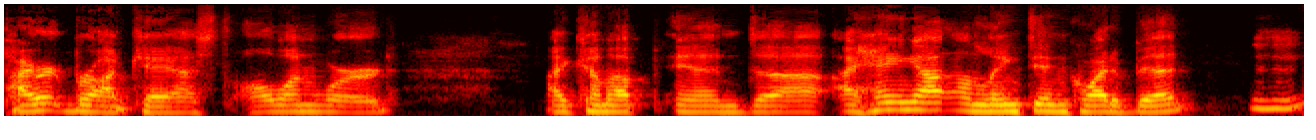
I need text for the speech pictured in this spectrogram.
pirate broadcast, all one word, I come up and uh, I hang out on LinkedIn quite a bit. Mm-hmm.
